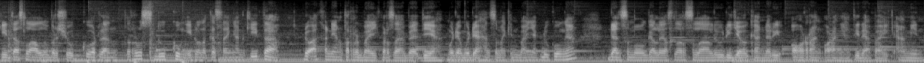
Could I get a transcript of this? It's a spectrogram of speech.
kita selalu bersyukur dan terus dukung idola kesayangan kita. Doakan yang terbaik persahabat ya. Mudah-mudahan semakin banyak dukungan Dan semoga Leslar selalu dijauhkan dari orang-orang yang tidak baik. Amin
